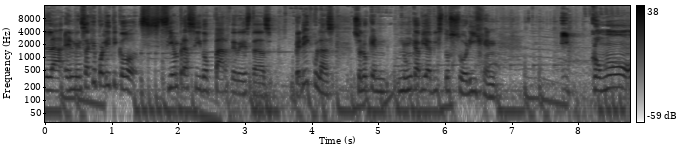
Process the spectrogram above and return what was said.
la, el mensaje político siempre ha sido parte de estas películas, solo que nunca había visto su origen. Cómo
